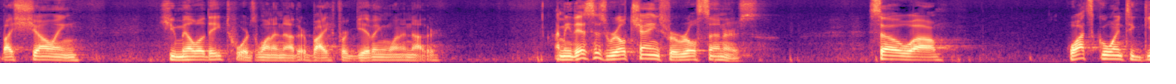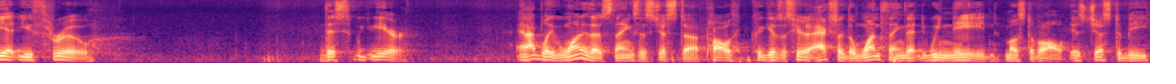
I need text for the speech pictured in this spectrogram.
by showing humility towards one another, by forgiving one another. I mean, this is real change for real sinners. So, uh, what's going to get you through this year. And I believe one of those things is just, uh, Paul gives us here, actually, the one thing that we need most of all is just to be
